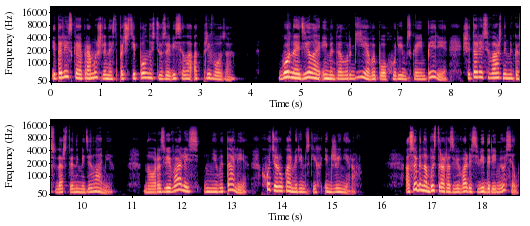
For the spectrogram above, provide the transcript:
Италийская промышленность почти полностью зависела от привоза. Горное дело и металлургия в эпоху Римской империи считались важными государственными делами, но развивались не в Италии, хоть и руками римских инженеров. Особенно быстро развивались виды ремесел,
